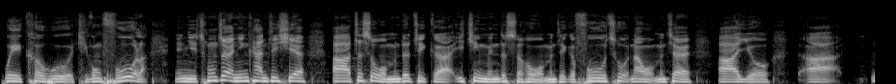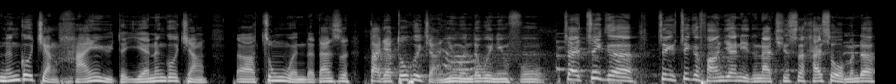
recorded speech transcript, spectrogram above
为客户提供服务了。你从这儿您看这些啊，这是我们的这个一进门的时候，我们这个服务处。那我们这儿啊有啊。能够讲韩语的，也能够讲啊中文的，但是大家都会讲英文的为您服务。在这个这这个房间里的呢，其实还是我们的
